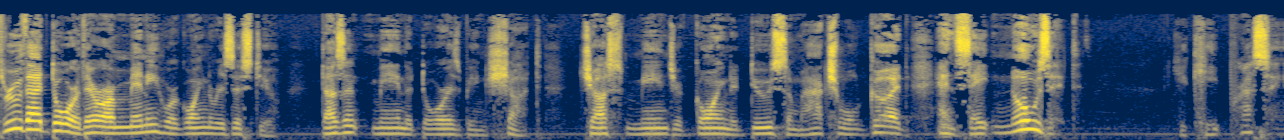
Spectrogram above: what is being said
Through that door, there are many who are going to resist you. Doesn't mean the door is being shut. Just means you're going to do some actual good, and Satan knows it. You keep pressing.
